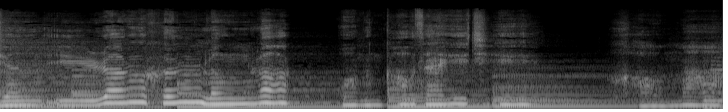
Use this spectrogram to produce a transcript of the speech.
天依然很冷了我们靠在一起好吗？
